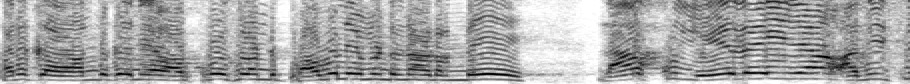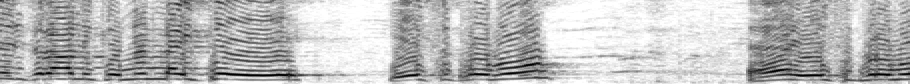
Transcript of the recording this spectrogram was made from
కనుక అందుకని అపోసలంటే పౌలు ఏమంటున్నాడంటే నాకు ఏదైనా అతిశయించడానికి ఉన్నట్లయితే యేసు ప్రభు యేసు ప్రభు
